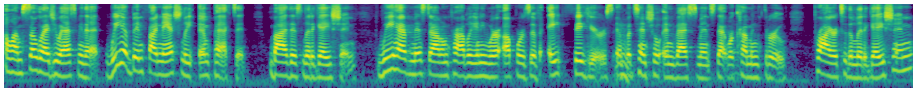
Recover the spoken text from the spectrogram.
Oh, I'm so glad you asked me that. We have been financially impacted by this litigation. We have missed out on probably anywhere upwards of eight figures in mm. potential investments that were coming through prior to the litigation.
